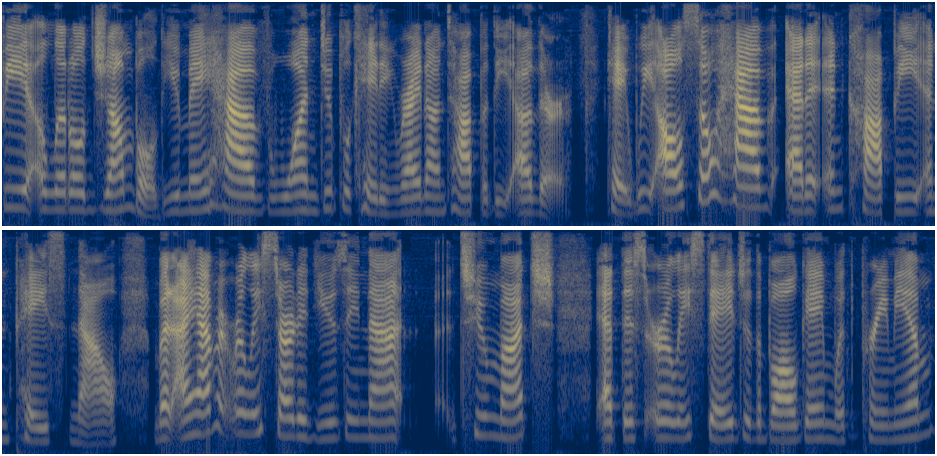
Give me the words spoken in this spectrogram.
be a little jumbled. You may have one duplicating right on top of the other. Okay, we also have edit and copy and paste now, but I haven't really started using that too much at this early stage of the ball game with premium.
